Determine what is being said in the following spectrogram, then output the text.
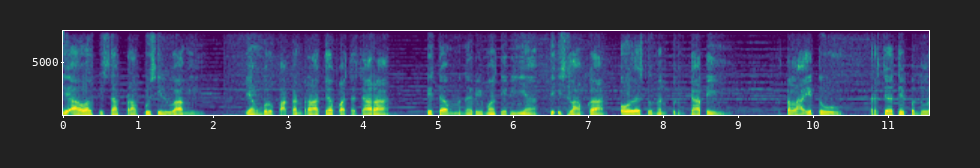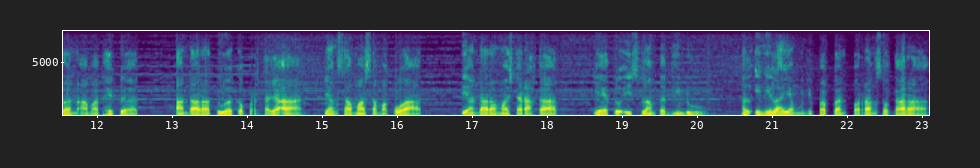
di awal kisah Prabu Siliwangi yang merupakan Raja Pajajaran tidak menerima dirinya diislamkan oleh Sunan Gunung Jati. Setelah itu, terjadi benturan amat hebat antara dua kepercayaan yang sama-sama kuat di antara masyarakat, yaitu Islam dan Hindu. Hal inilah yang menyebabkan perang saudara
